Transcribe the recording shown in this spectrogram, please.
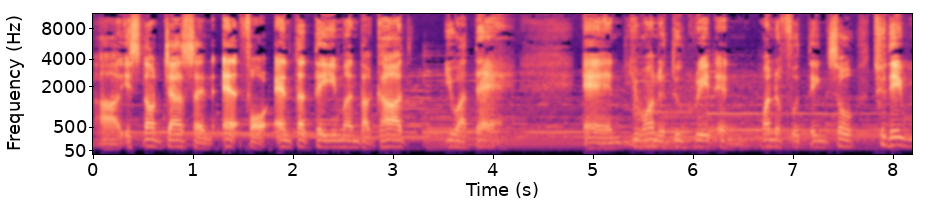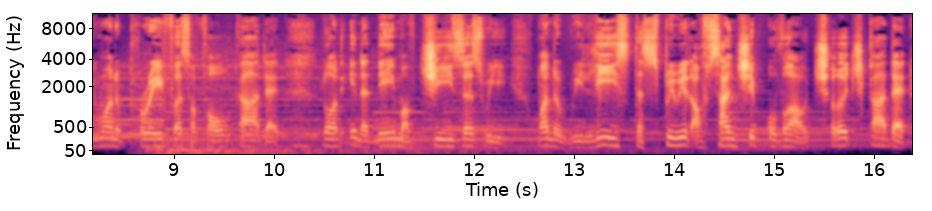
Uh, it's not just an ad for entertainment, but God, you are there. And you want to do great and wonderful things. So today we want to pray, first of all, God, that, Lord, in the name of Jesus, we want to release the spirit of sonship over our church, God, that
